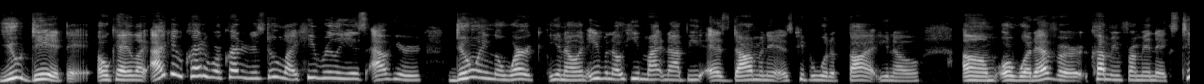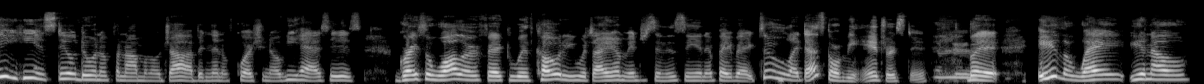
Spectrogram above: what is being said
you did that. Okay. Like I give credit where credit is due. Like he really is out here doing the work, you know, and even though he might not be as dominant as people would have thought, you know, um, or whatever coming from NXT, he is still doing a phenomenal job. And then of course, you know, he has his Grayson Waller effect with Cody, which I am interested in seeing in payback too. Like that's gonna be interesting. Mm-hmm. But either way, you know,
